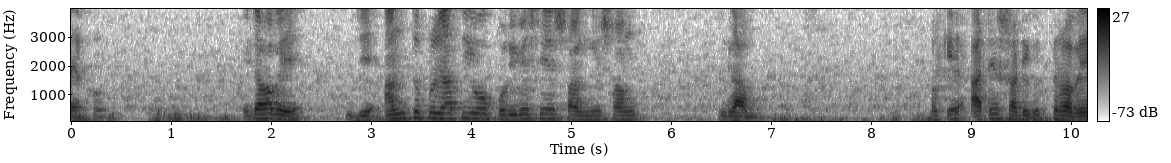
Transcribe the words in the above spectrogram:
লেখো। এটা হবে যে আন্তঃপ্রজাতীয় পরিবেশের সঙ্গে সংগ্রাম। ওকে আটের সঠিক উত্তর হবে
